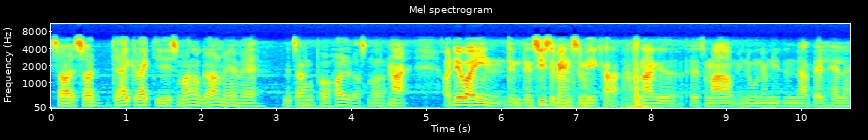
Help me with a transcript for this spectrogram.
Så, så der er ikke rigtig så mange at gøre med, med, med tanke på hold og sådan noget. Nej, og det var en, den, den sidste bane, som vi ikke har, har snakket øh, så meget om endnu, nemlig den der Valhalla.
